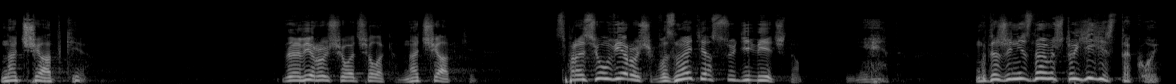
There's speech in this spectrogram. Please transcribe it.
начатки для верующего человека. Начатки. Спроси у верующих, вы знаете о суде вечном? Нет. Мы даже не знаем, что есть такой.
